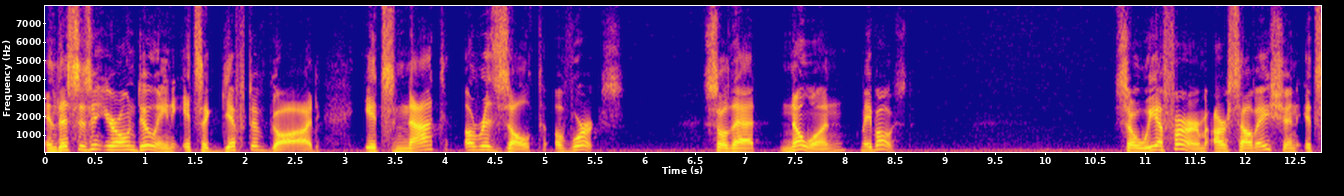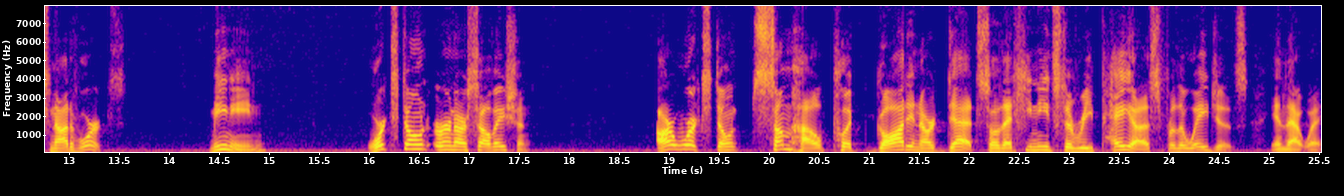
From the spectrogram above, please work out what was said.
And this isn't your own doing, it's a gift of God. It's not a result of works, so that no one may boast. So we affirm our salvation, it's not of works. Meaning, works don't earn our salvation. Our works don't somehow put God in our debt so that he needs to repay us for the wages in that way.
